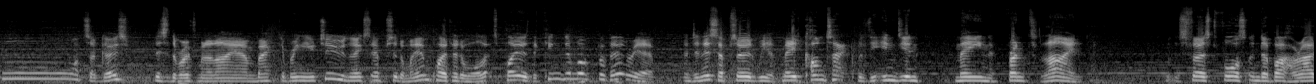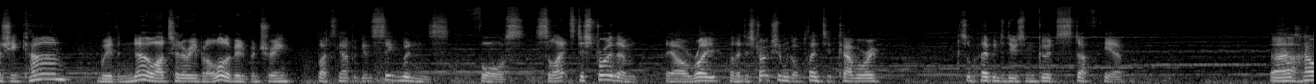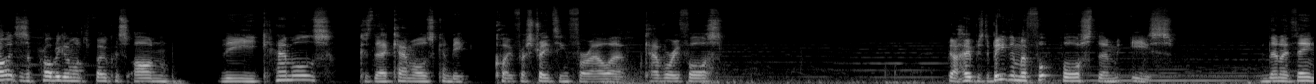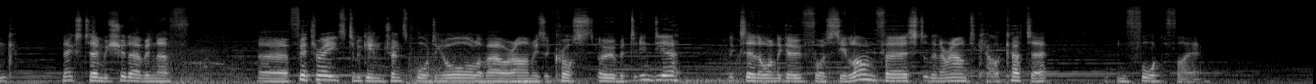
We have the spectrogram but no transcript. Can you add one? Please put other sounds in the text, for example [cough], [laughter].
What's up guys? This is the Rifleman and I am back to bring you to the next episode of my Empire Total War Let's Play as the Kingdom of Bavaria. And in this episode we have made contact with the Indian main front line. With this first force under Baharaji Khan, with no artillery but a lot of infantry, butting up against Sigmund's force. So let's destroy them. They are ripe for the destruction, we've got plenty of cavalry. So I'm hoping to do some good stuff here. Uh, howitzers are probably going to want to focus on the camels because their camels can be quite frustrating for our cavalry force. Our hope is to beat them and force them east. And then I think next turn we should have enough uh, fifth rates to begin transporting all of our armies across over to India. Like I said, I want to go for Ceylon first, then around to Calcutta and fortify it.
